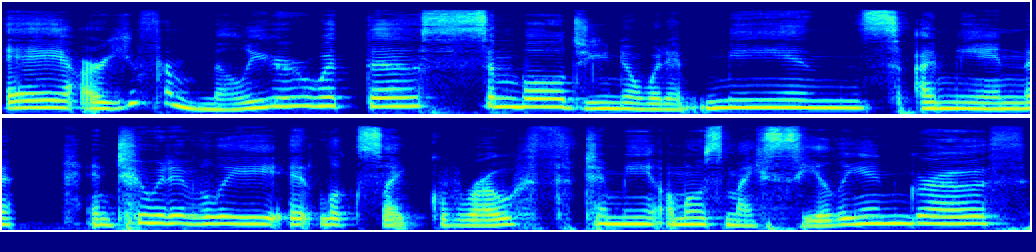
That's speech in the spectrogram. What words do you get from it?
A, are you familiar with this symbol? Do you know what it means? I mean, intuitively, it looks like growth to me, almost mycelian growth.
